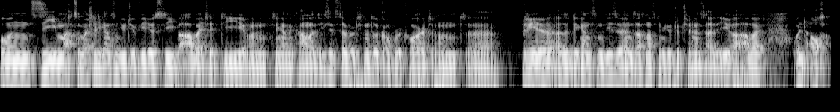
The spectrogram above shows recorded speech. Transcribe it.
Und sie macht zum Beispiel die ganzen YouTube-Videos, sie bearbeitet die und den ganzen Kram. Also ich sitze da wirklich nur, drücke auf Record und äh, rede, also die ganzen visuellen Sachen auf dem YouTube-Channel ist also ihre Arbeit und auch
